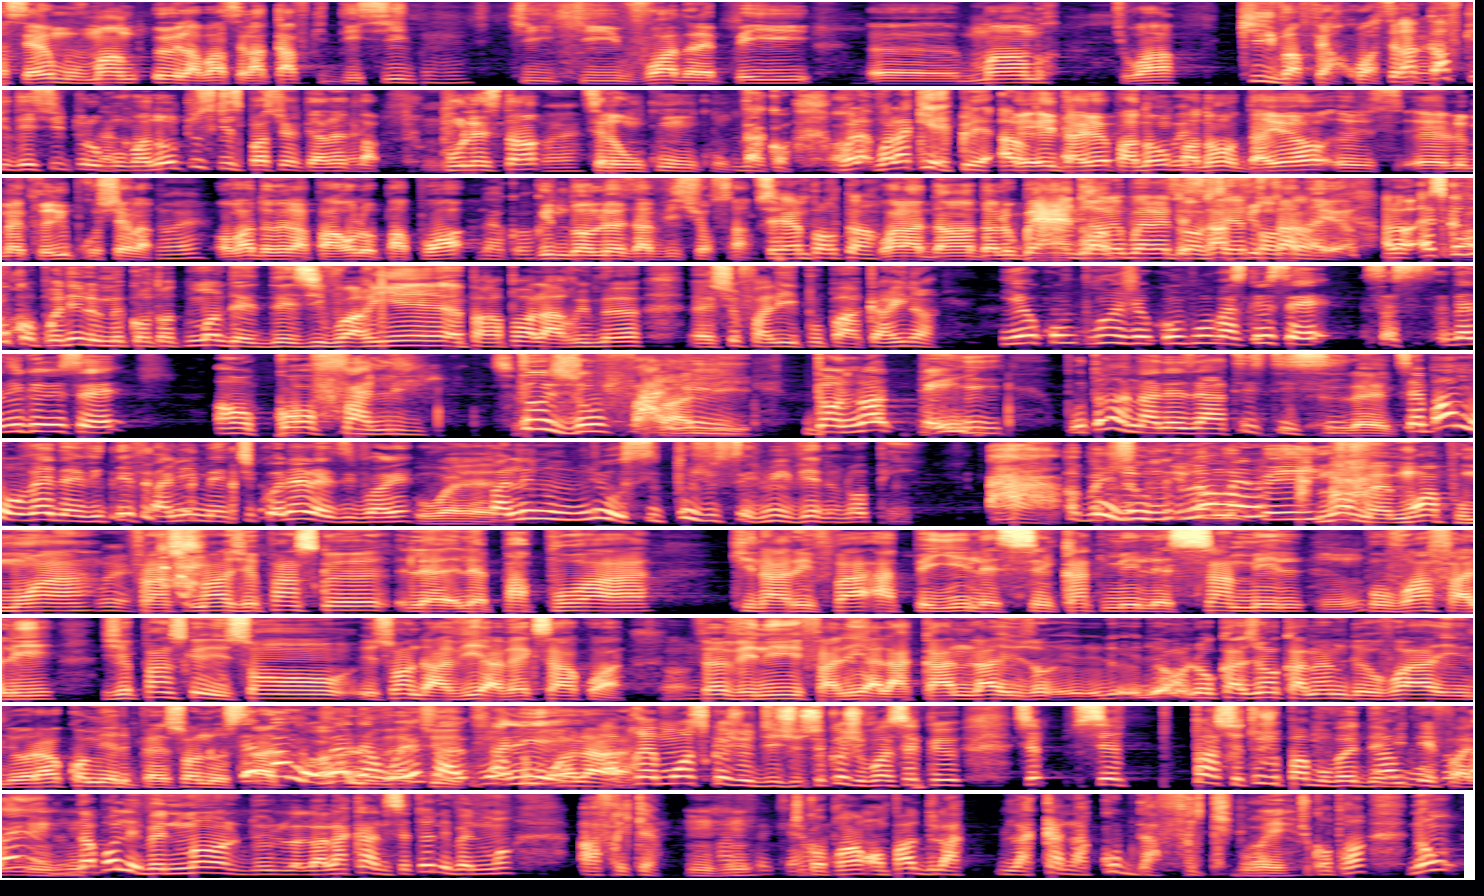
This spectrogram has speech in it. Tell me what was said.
C'est un mouvement, eux, là-bas, c'est la CAF qui décide, qui, qui voit dans les pays euh, membres, tu vois, qui va faire quoi. C'est la CAF qui décide tout le mouvement. Donc, tout ce qui se passe sur Internet, là, pour l'instant, c'est le Hong Kong. D'accord. Voilà, voilà qui est clair. Alors, Et, et d'ailleurs, pardon, pardon, d'ailleurs, euh, euh, le mercredi prochain, là, Ouais. on va donner la parole aux pour qu'ils nous donnent leurs avis sur ça. c'est important. Voilà, dans, dans le bain Dans le c'est important. ça, d'ailleurs. Alors, est-ce que vous comprenez le mécontentement des, des Ivoiriens euh, par rapport à la rumeur euh, sur Fali Poupa Karina? Je comprends, je comprends, parce que c'est. C'est-à-dire que c'est encore Fali. Toujours Fali. Dans notre pays. Pourtant, on a des artistes ici. Les- C'est pas mauvais d'inviter Fali, mais tu connais les Ivoiriens. Ouais. Fali, nous, lui aussi, toujours, c'est lui, il vient de notre pays. Ah, mais il toujours. non, notre mais- pays. Non, mais moi, pour moi, franchement, je pense que les, les Papouas qui n'arrivent pas à payer les 50 000, les 100 000 pour voir Fali, je pense qu'ils sont, ils sont d'avis avec ça, quoi. Faire venir Fali à la Cannes, là, ils ont l'occasion quand même de voir, il y aura combien de personnes au C'est stade. pas mauvais d'envoyer Fali. Voilà. Après, moi, ce que je, dis, ce que je vois, c'est que c'est c'est pas, c'est toujours pas mauvais d'inviter Fali. D'abord, l'événement de la, la Cannes, c'est un événement africain. Africain, Tu comprends? On parle de la, la Cannes, la Coupe d'Afrique. Oui. Tu comprends? Donc,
